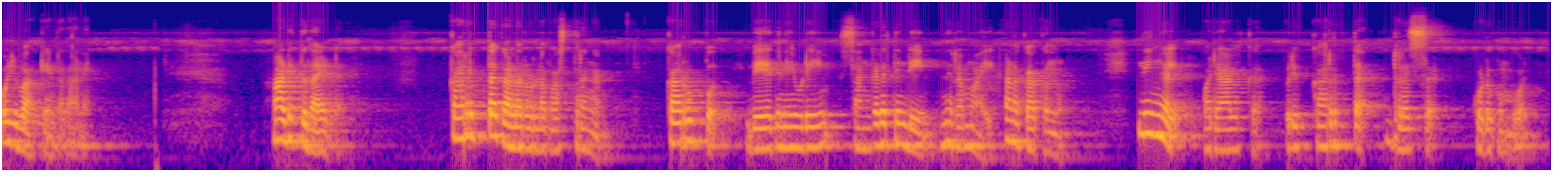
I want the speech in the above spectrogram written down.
ഒഴിവാക്കേണ്ടതാണ്. അടുത്തതായിട്ട് കറുത്ത കളറുള്ള വസ്ത്രങ്ങൾ കറുപ്പ് വേദനയുടെയും സങ്കടത്തിന്റെയും നിറമായി കണക്കാക്കുന്നു. നിങ്ങൾ ഒരാൾക്ക് ഒരു കറുത്ത ഡ്രസ്സ് കൊടുക്കുമ്പോൾ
